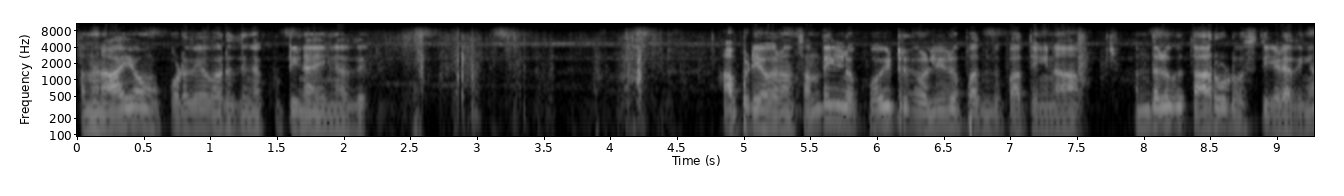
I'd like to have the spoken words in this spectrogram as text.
அந்த நாயும் அவங்க கூடவே வருதுங்க. குட்டி நாய்ங்க அது. அப்படி அவர் அந்த சந்தைகளில் போயிட்டுருக்க வழியில் வந்து பார்த்தீங்கன்னா அந்தளவுக்கு தார் ரோடு வசதி கிடையாதுங்க.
